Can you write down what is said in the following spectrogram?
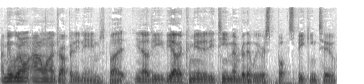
I mean, we don't. I don't want to drop any names, but you know, the the other community team member that we were sp- speaking to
